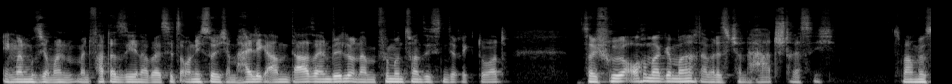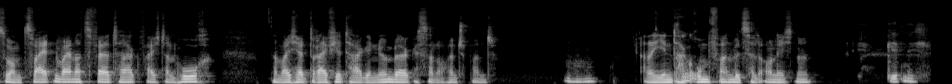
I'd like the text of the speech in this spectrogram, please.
irgendwann muss ich auch meinen, meinen Vater sehen, aber es ist jetzt auch nicht so, dass ich am Heiligabend da sein will und am 25. direkt dort. Das habe ich früher auch immer gemacht, aber das ist schon hart stressig. Das machen wir so am zweiten Weihnachtsfeiertag, fahre ich dann hoch. Dann war ich halt drei, vier Tage in Nürnberg, ist dann auch entspannt. Mhm. Aber jeden Tag So. rumfahren willst halt auch nicht, ne? Geht nicht.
